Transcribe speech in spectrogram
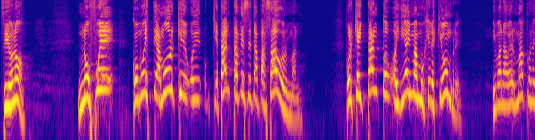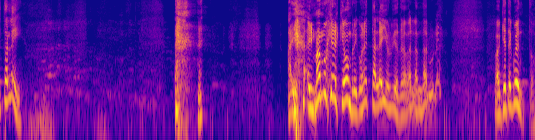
¿Sí o no? No fue como este amor que, que tantas veces te ha pasado, hermano. Porque hay tanto, hoy día hay más mujeres que hombres. Y van a haber más con esta ley. hay, más mujeres que hombres. Con esta ley, olvídate, van a andar una. ¿Para qué te cuento?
